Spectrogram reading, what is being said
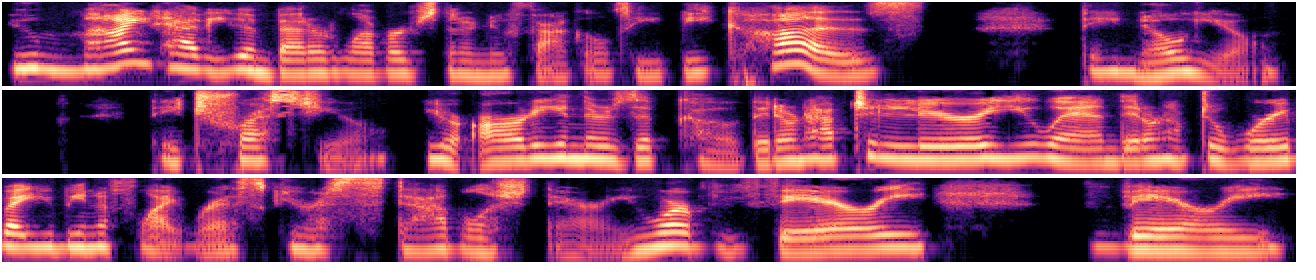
You might have even better leverage than a new faculty because they know you. They trust you. You're already in their zip code. They don't have to lure you in. They don't have to worry about you being a flight risk. You're established there. You are very, very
